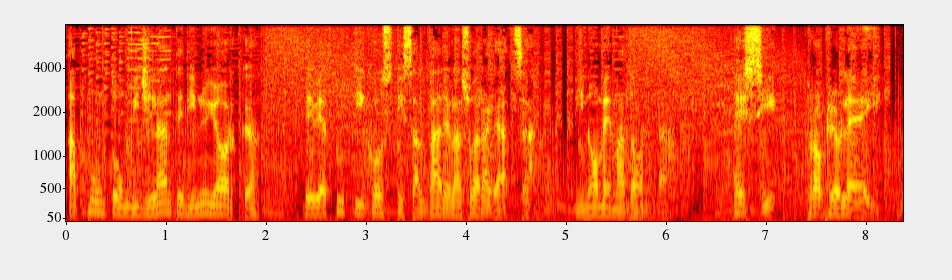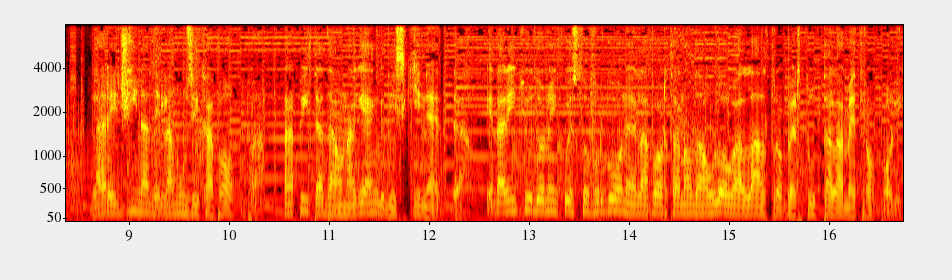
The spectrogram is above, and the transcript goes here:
appunto un vigilante di New York, deve a tutti i costi salvare la sua ragazza, di nome Madonna. Eh sì, proprio lei, la regina della musica pop, rapita da una gang di skinhead, che la rinchiudono in questo furgone e la portano da un luogo all'altro per tutta la metropoli.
